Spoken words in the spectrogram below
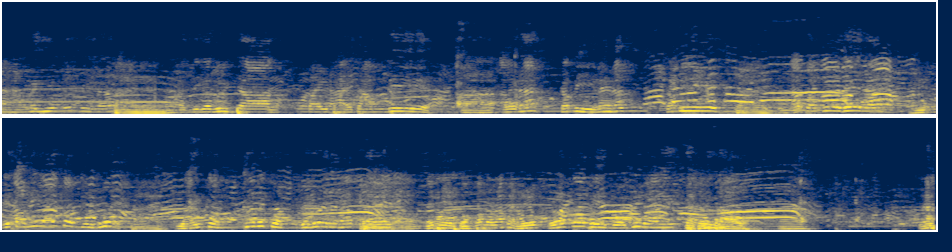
อาหารมายิ้มนิดนึงนะได้แล้วนะครับนี่ก็เพิ่งจะไปถ่ายทำที่อ่าอะไรนะกระบี่นะครับกระบี่ใช่เอาไปที่ประเทศนะนี่ตอนนี้ไลฟ์สดอยู่ด้วยใช่ไลฟ์สดเข้าไปกดกันด้วยนะครับใช่แล้วในเพจของเขาเรารับแบบเร็วแล้วก็เพจหน่วยผู้ภัยจากเชิงเทราอ่าแล้ว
